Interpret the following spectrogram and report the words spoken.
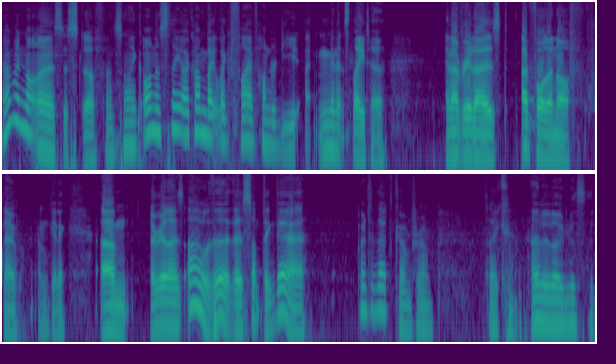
How have I not noticed this stuff? It's like, honestly, I come back like 500 ye- uh, minutes later, and I've realized I've fallen off. No, I'm kidding. Um, I realized, oh, there, there's something there. Where did that come from? Like, how did I miss it?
